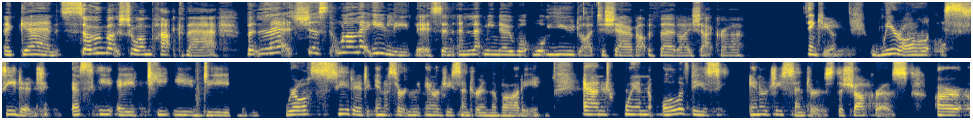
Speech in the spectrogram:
Again, so much to unpack there. But let's just, well, I'll let you lead this and, and let me know what, what you'd like to share about the third eye chakra. Thank you. We're all seated, S E A T E D. We're all seated in a certain energy center in the body. And when all of these energy centers, the chakras, are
